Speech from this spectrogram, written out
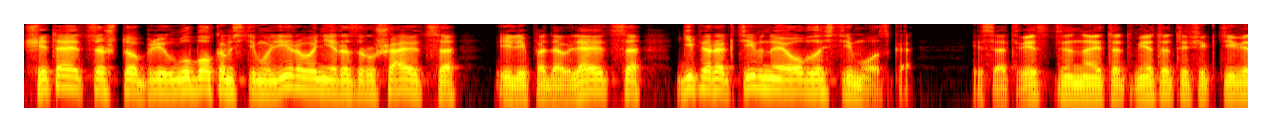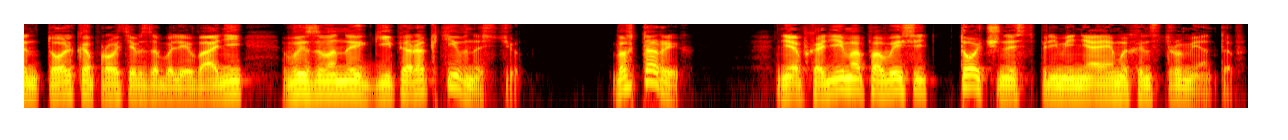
Считается, что при глубоком стимулировании разрушаются или подавляются гиперактивные области мозга, и, соответственно, этот метод эффективен только против заболеваний, вызванных гиперактивностью. Во-вторых, необходимо повысить точность применяемых инструментов.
